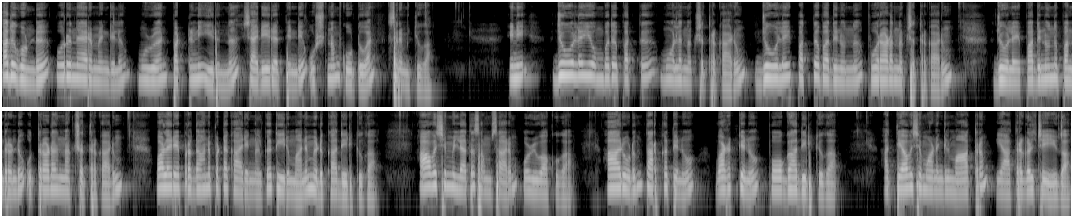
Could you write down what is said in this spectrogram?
അതുകൊണ്ട് ഒരു നേരമെങ്കിലും മുഴുവൻ പട്ടിണി ഇരുന്ന് ശരീരത്തിന്റെ ഉഷ്ണം കൂട്ടുവാൻ ശ്രമിക്കുക. ഇനി ജൂലൈ ഒമ്പത് പത്ത് മൂലനക്ഷത്രക്കാരും ജൂലൈ പത്ത് പതിനൊന്ന് പുരാട നക്ഷത്രക്കാരും ജൂലൈ പതിനൊന്ന് പന്ത്രണ്ട് ഉത്രാട നക്ഷത്രക്കാരും വളരെ പ്രധാനപ്പെട്ട കാര്യങ്ങൾക്ക് തീരുമാനം എടുക്കാതിരിക്കുക ആവശ്യമില്ലാത്ത സംസാരം ഒഴിവാക്കുക. ആരോടും തർക്കത്തിനോ വഴക്കിനോ പോകാതിരിക്കുക. അത്യാവശ്യമാണെങ്കിൽ മാത്രം യാത്രകൾ ചെയ്യുക.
